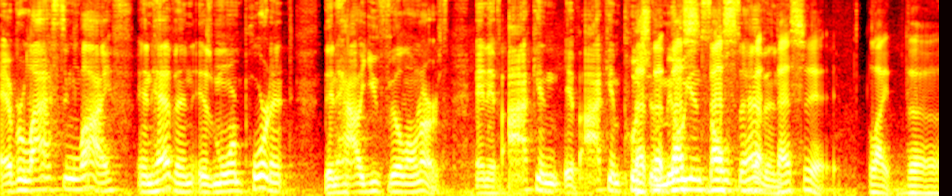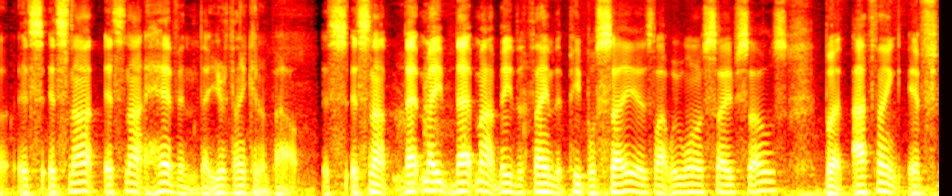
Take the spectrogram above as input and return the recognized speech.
everlasting life in heaven is more important than how you feel on earth. And if I can if I can push That- that- a million souls to heaven, that- that's it. Like the it's it's not it's not heaven that you're thinking about. It's it's not that may that might be the thing that people say is like we want to save souls, but I think if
